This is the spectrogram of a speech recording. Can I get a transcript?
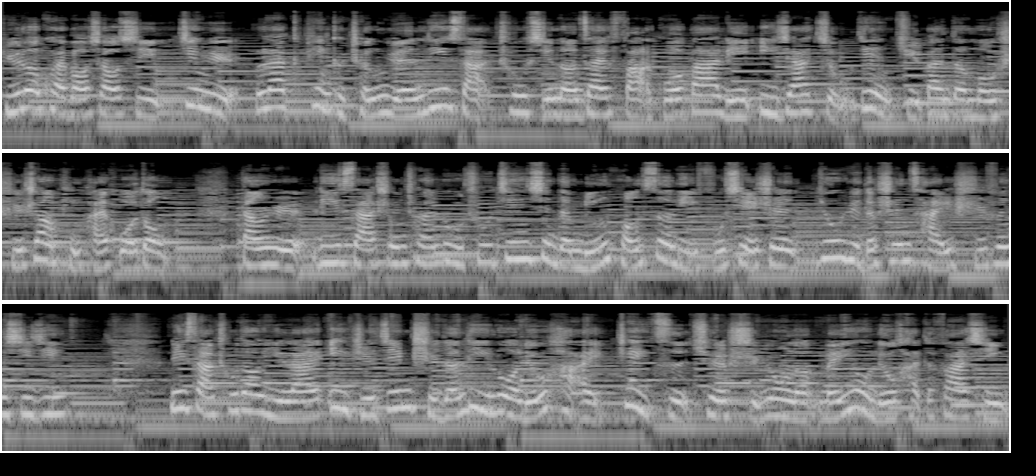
娱乐快报消息，近日，BLACKPINK 成员 Lisa 出席了在法国巴黎一家酒店举办的某时尚品牌活动。当日，Lisa 身穿露出肩线的明黄色礼服现身，优越的身材十分吸睛。Lisa 出道以来一直坚持的利落刘海，这次却使用了没有刘海的发型，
